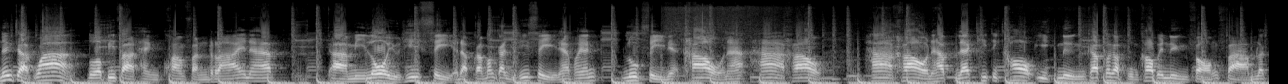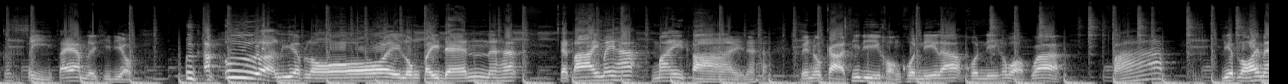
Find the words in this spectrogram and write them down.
เนื่องจากว่าตัวปีศาจแห่งความฝันร้ายนะครับมีโล่อยู่ที่ 4 ระดับการป้องกันอยู่ที่ 4 นะครับ เพราะฉะนั้นลูก 4 เนี่ยเข้านะฮะ5เข้า 5 เข้านะครับ และคิติคอลอีก 1 ครับเท่ากับผมเข้าไป 1 2 3 แล้วก็ 4 แต้มเลยทีเดียว อึกอักเอื้อเรียบร้อย ลงไปแดนนะฮะแต่ตายไหมฮะ ไม่ตายนะฮะเป็นโอกาสที่ดีของคนนี้แล้ว คนนี้เขาบอกว่าป๊าบเรียบร้อยไหม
